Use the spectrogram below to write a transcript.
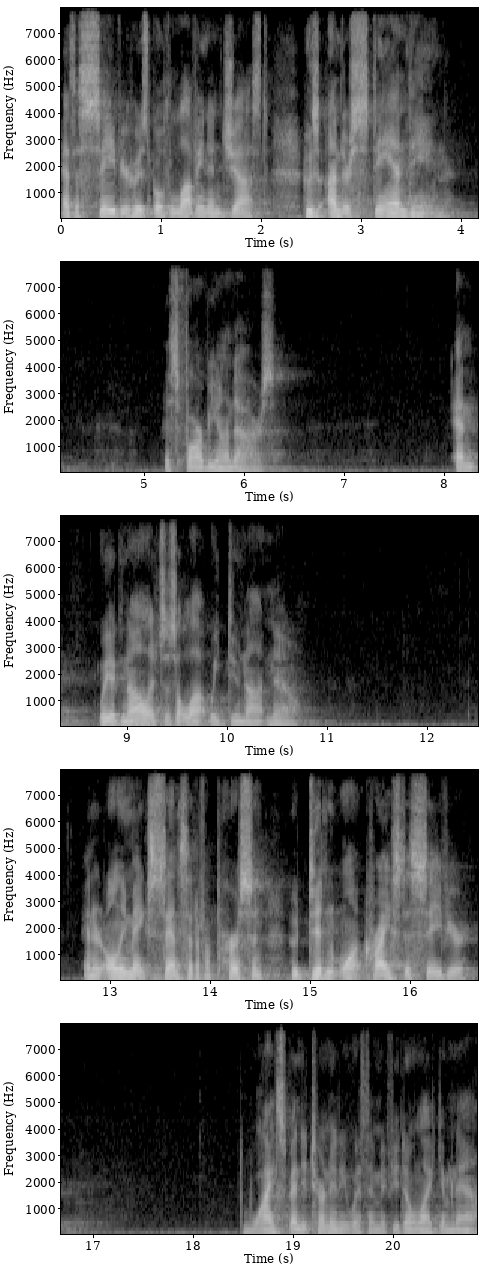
as a Savior who is both loving and just, whose understanding is far beyond ours. And we acknowledge there's a lot we do not know. And it only makes sense that if a person who didn't want Christ as Savior why spend eternity with him if you don't like him now?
